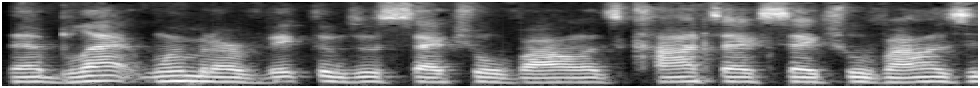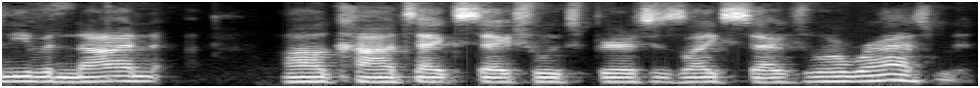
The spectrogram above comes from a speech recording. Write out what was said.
that black women are victims of sexual violence, contact sexual violence, and even non uh, contact sexual experiences like sexual harassment.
